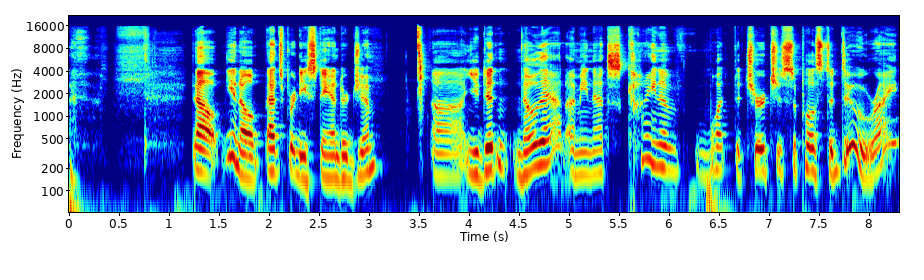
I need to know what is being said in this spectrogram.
now, you know, that's pretty standard, Jim. Uh, you didn't know that? I mean, that's kind of what the church is supposed to do, right?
